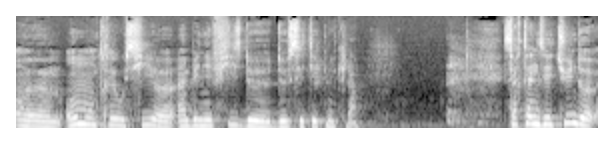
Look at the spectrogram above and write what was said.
ont montré aussi un bénéfice de, ces techniques-là. Certaines études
